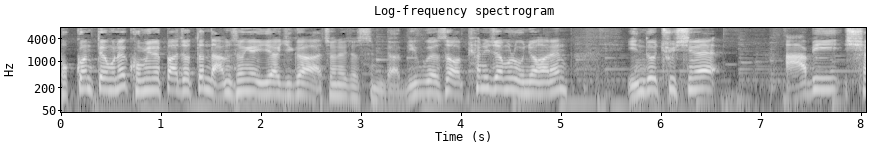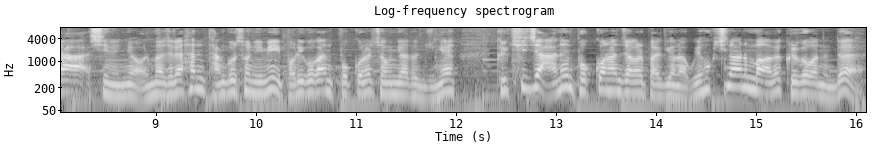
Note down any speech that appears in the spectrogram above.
복권 때문에 고민에 빠졌던 남성의 이야기가 전해졌습니다. 미국에서 편의점을 운영하는 인도 출신의 아비샤 씨는요, 얼마 전에 한 단골 손님이 버리고 간 복권을 정리하던 중에 긁히지 않은 복권 한 장을 발견하고 혹시나 하는 마음에 긁어봤는데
